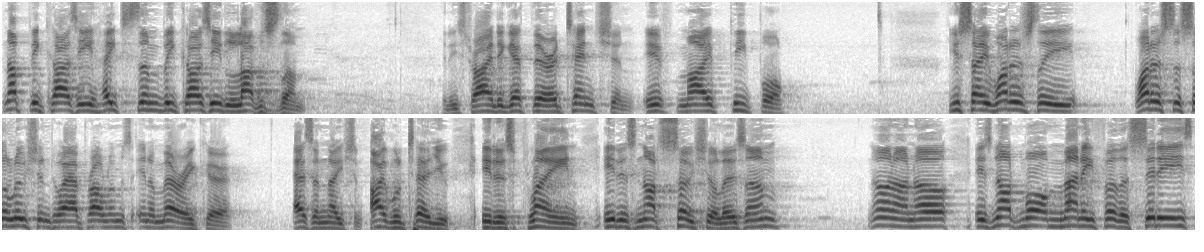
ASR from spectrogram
Not because He hates them, because He loves them. And He's trying to get their attention. If my people, you say, what is the, what is the solution to our problems in America? As a nation, I will tell you, it is plain. It is not socialism. No, no, no. It's not more money for the cities.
